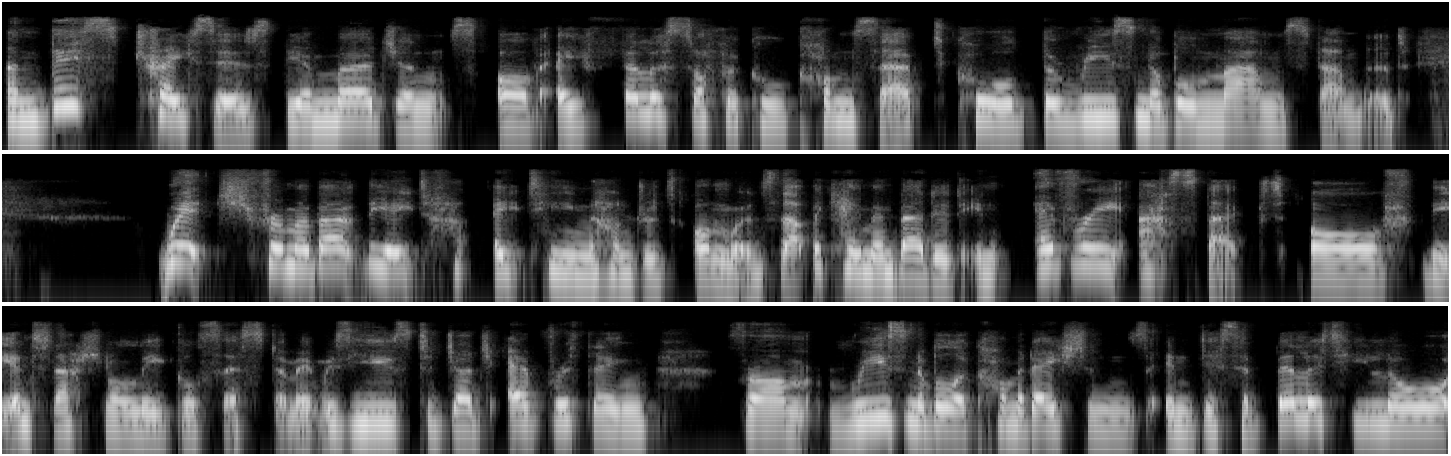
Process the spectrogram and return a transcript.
And this traces the emergence of a philosophical concept called the reasonable man standard, which from about the 1800s onwards, that became embedded in every aspect of the international legal system. It was used to judge everything from reasonable accommodations in disability law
